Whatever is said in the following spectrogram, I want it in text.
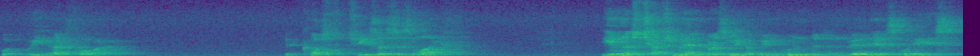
what we are for. It cost Jesus his life. Even as church members, we have been wounded in various ways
